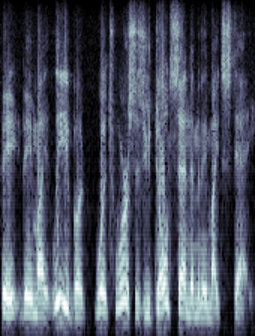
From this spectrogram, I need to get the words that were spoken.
They they might leave, but what's worse is you don't send them and they might stay.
